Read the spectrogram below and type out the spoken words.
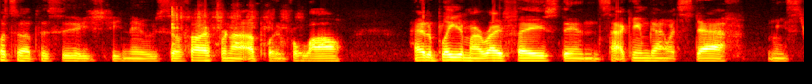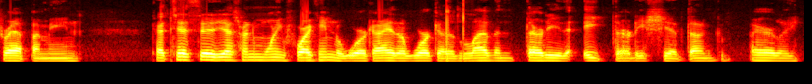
What's up? This is HD News. So sorry for not uploading for a while. I had a bleed in my right face, then I came down with staph. I mean strep. I mean, got tested yesterday morning before I came to work. I had to work at 11:30 to 8:30 shift, done barely.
